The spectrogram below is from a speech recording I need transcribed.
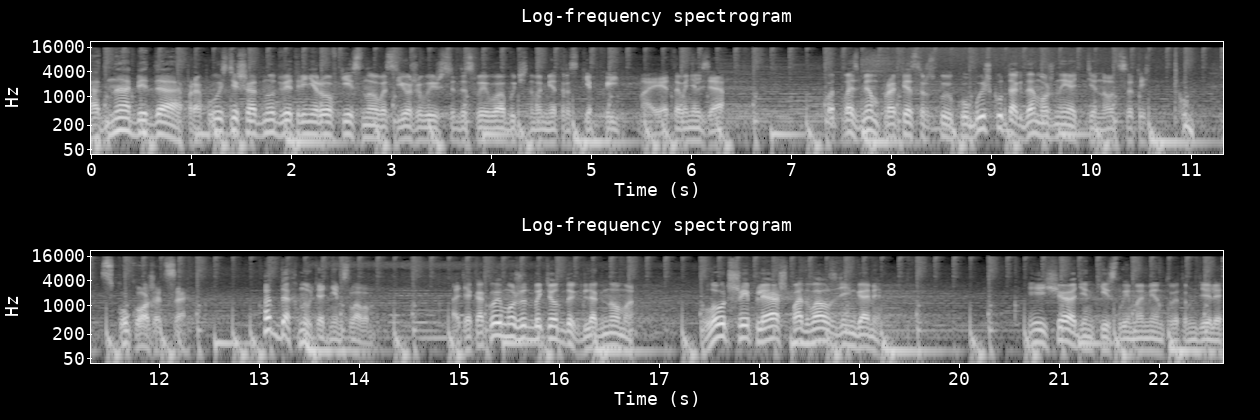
Одна беда. Пропустишь одну-две тренировки и снова съеживаешься до своего обычного метра с кепкой. А этого нельзя. Вот возьмем профессорскую кубышку, тогда можно и оттянуться. То есть, скукожиться. Отдохнуть, одним словом. Хотя какой может быть отдых для гнома? Лучший пляж — подвал с деньгами. И еще один кислый момент в этом деле.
